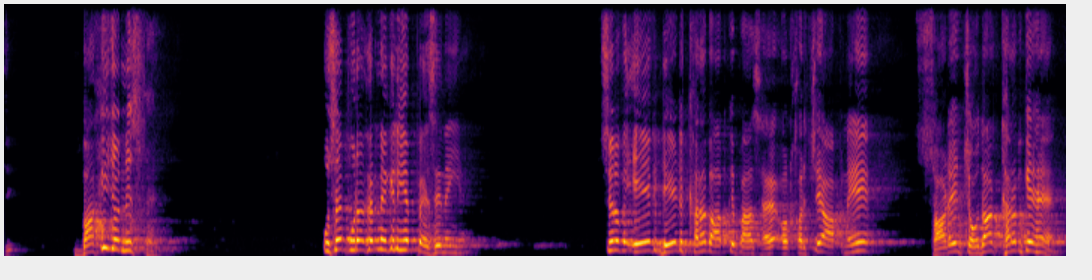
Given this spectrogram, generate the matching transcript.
جی۔ باقی جو نصف ہے اسے پورا کرنے کے لیے پیسے نہیں ہے صرف ایک ڈیڑھ کھرب آپ کے پاس ہے اور خرچے آپ نے ساڑھے چودہ کھرب کے ہیں۔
